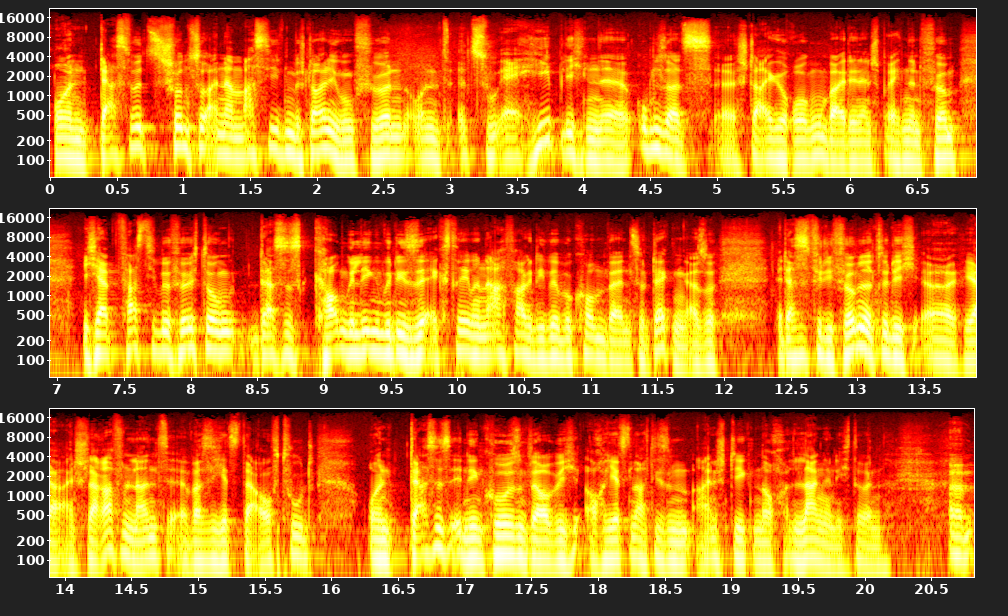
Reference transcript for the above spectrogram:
Und das wird schon zu einer massiven Beschleunigung führen und zu erheblichen äh, Umsatzsteigerungen bei den entsprechenden Firmen. Ich habe fast die Befürchtung, dass es kaum gelingen wird, diese extreme Nachfrage, die wir bekommen werden, zu decken. Also das ist für die Firmen natürlich äh, ja, ein Schlaraffenland, äh, was sich jetzt da auftut. Und das ist in den Kursen, glaube ich, auch jetzt nach diesem Einstieg noch lange nicht drin. Ähm,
